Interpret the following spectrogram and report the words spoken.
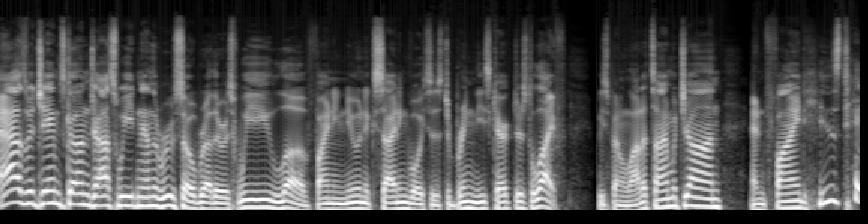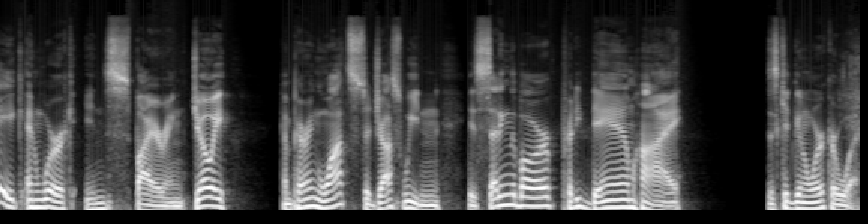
As with James Gunn, Joss Whedon, and the Russo brothers, we love finding new and exciting voices to bring these characters to life. We spent a lot of time with Jon and find his take and work inspiring. Joey, comparing Watts to Joss Whedon is setting the bar pretty damn high. Is this kid gonna work or what?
